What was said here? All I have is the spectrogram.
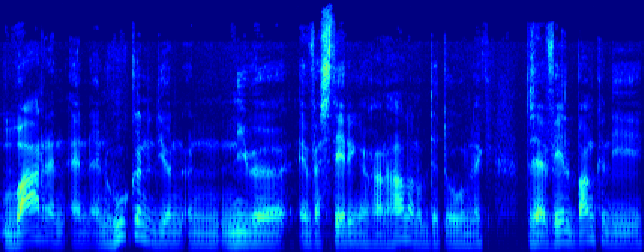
waar en, en, en hoe kunnen die een, een, nieuwe investeringen gaan halen op dit ogenblik? Er zijn veel banken die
